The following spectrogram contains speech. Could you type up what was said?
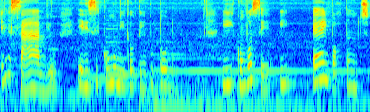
ele é sábio, ele se comunica o tempo todo e com você. E é importante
